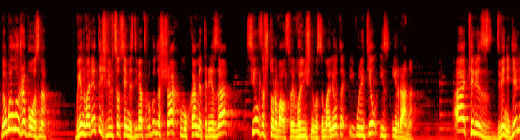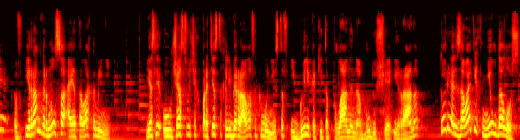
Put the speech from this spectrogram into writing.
Но было уже поздно. В январе 1979 года Шах Мухаммед Реза сел за штурвал своего личного самолета и улетел из Ирана. А через две недели в Иран вернулся Аятолла Хамини. Если у участвующих в протестах либералов и коммунистов и были какие-то планы на будущее Ирана, то реализовать их не удалось.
